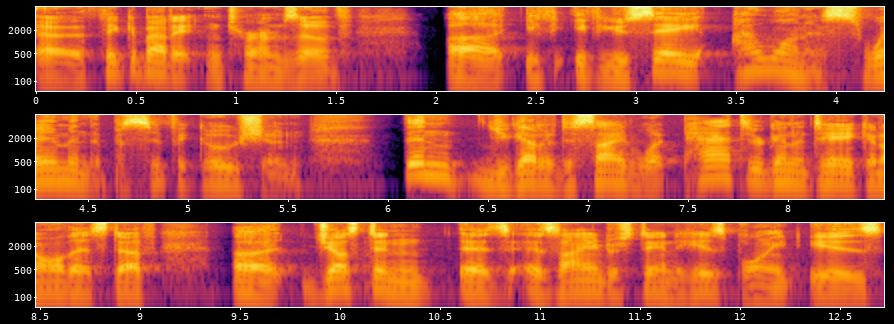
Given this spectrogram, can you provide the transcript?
uh, think about it in terms of uh, if if you say I want to swim in the Pacific Ocean, then you got to decide what path you're going to take and all that stuff. Uh, Justin, as as I understand his point, is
